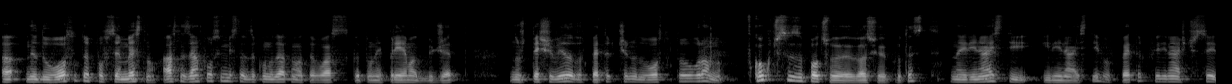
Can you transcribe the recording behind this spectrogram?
а, недоволството е повсеместно. Аз не знам какво си мислят законодателната власт, като не приемат бюджет но те ще видят в петък, че недоволството е огромно. В колко часа започва вашия протест? На 11 11 в петък в 11 часа 11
